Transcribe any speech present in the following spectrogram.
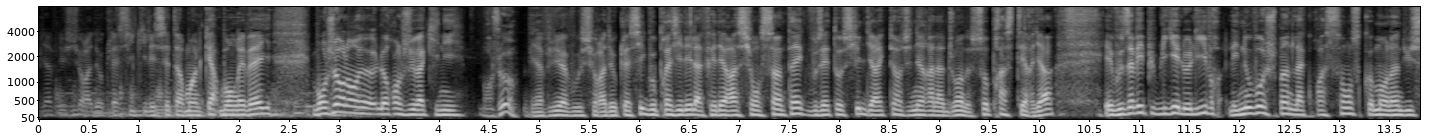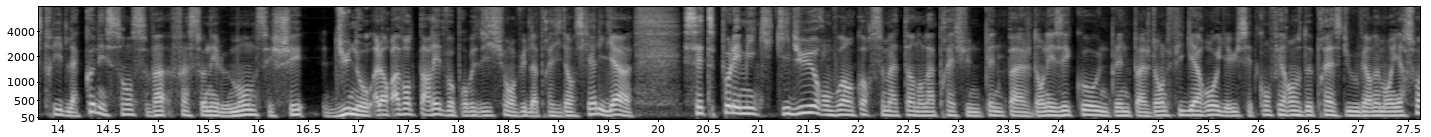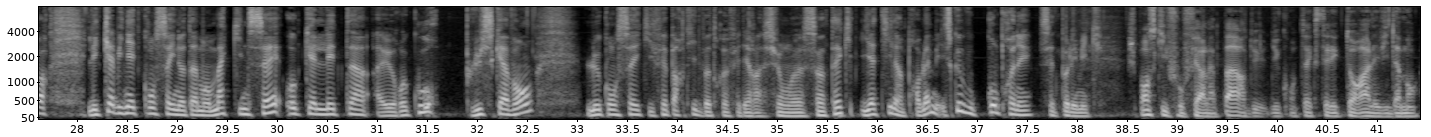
Bienvenue sur Radio Classique, il est 7h moins le quart, bon réveil. Bonjour Laurent Juvacchini. Bonjour. Bienvenue à vous sur Radio Classique. Vous présidez la fédération Syntec, vous êtes aussi le directeur général adjoint de Soprasteria et vous avez publié le livre Les nouveaux chemins de la croissance, comment l'industrie de la connaissance va façonner le monde, c'est chez Duno. Alors avant de parler de vos propositions en vue de la présidentielle, il y a cette polémique qui dure, on voit encore ce matin dans la presse une pleine page dans les échos, une pleine page dans le Figaro, il y a eu cette conférence de presse du gouvernement hier soir, les cabinets de conseil notamment McKinsey auquel l'État a eu recours plus qu'avant. Le conseil qui fait partie de votre fédération euh, Syntec, y a-t-il un problème? Est-ce que vous comprenez cette polémique? Je pense qu'il faut faire la part du, contexte électoral, évidemment.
